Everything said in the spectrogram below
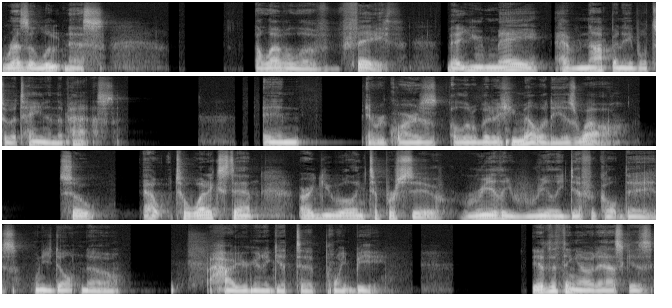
resoluteness, a level of faith that you may have not been able to attain in the past. And it requires a little bit of humility as well. So, to what extent are you willing to pursue really, really difficult days when you don't know how you're going to get to point B? The other thing I would ask is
